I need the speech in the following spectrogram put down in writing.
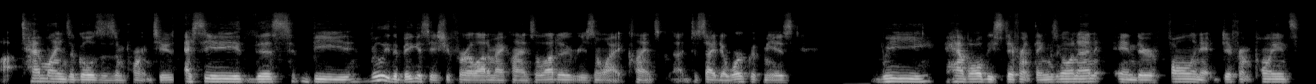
Uh, timelines of goals is important too. I see this be really the biggest issue for a lot of my clients. A lot of the reason why clients uh, decide to work with me is we have all these different things going on and they're falling at different points.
